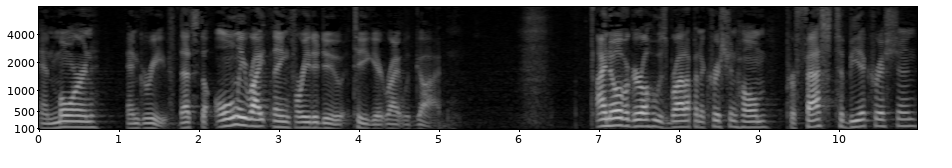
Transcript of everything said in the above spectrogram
and mourn and grieve. That's the only right thing for you to do until you get right with God. I know of a girl who was brought up in a Christian home, professed to be a Christian,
